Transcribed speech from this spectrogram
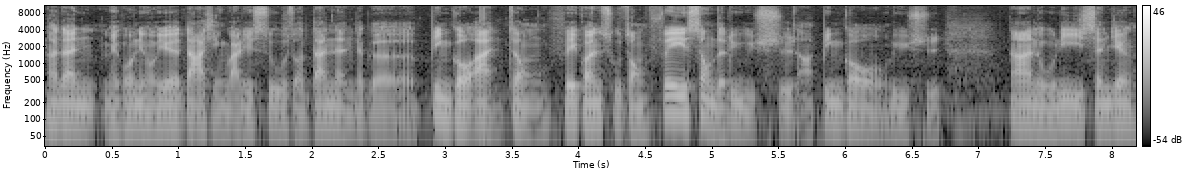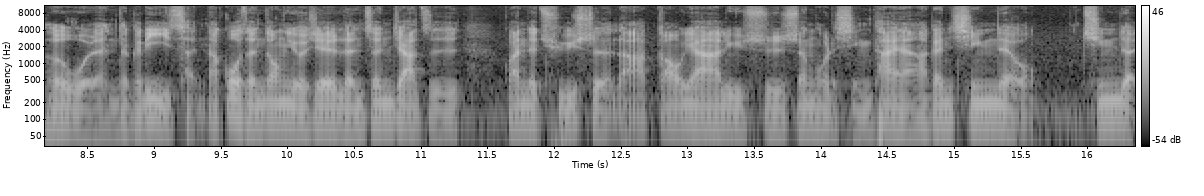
她在美国纽约大型法律事务所担任这个并购案这种非关诉讼非讼的律师啊，并购律师，那努力身兼合伙人这个历程，那过程中有一些人生价值观的取舍啦，高压律师生活的形态啊，跟亲友亲人。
